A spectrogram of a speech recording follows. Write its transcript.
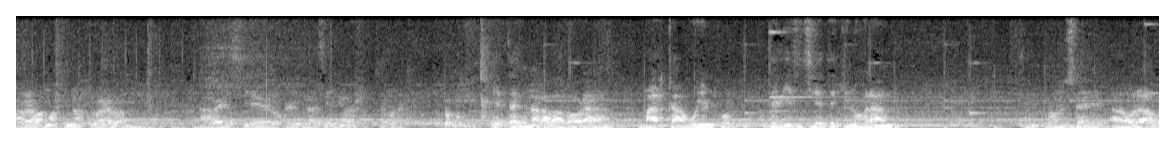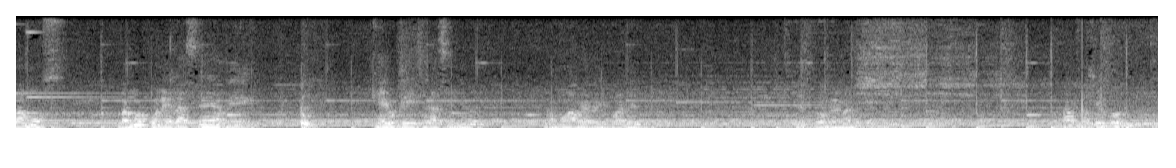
Ahora vamos a hacer una prueba, a ver si lo que dice la señora. Esta es una lavadora marca Whirlpool de 17 kilogramos. Entonces ahora vamos, vamos a poner la C a ver qué es lo que dice la señora. Vamos a ver cuál es el problema que tenemos. Vamos a hacer todo.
